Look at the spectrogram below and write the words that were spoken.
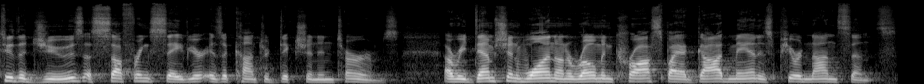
To the Jews, a suffering Savior is a contradiction in terms. A redemption won on a Roman cross by a God man is pure nonsense.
